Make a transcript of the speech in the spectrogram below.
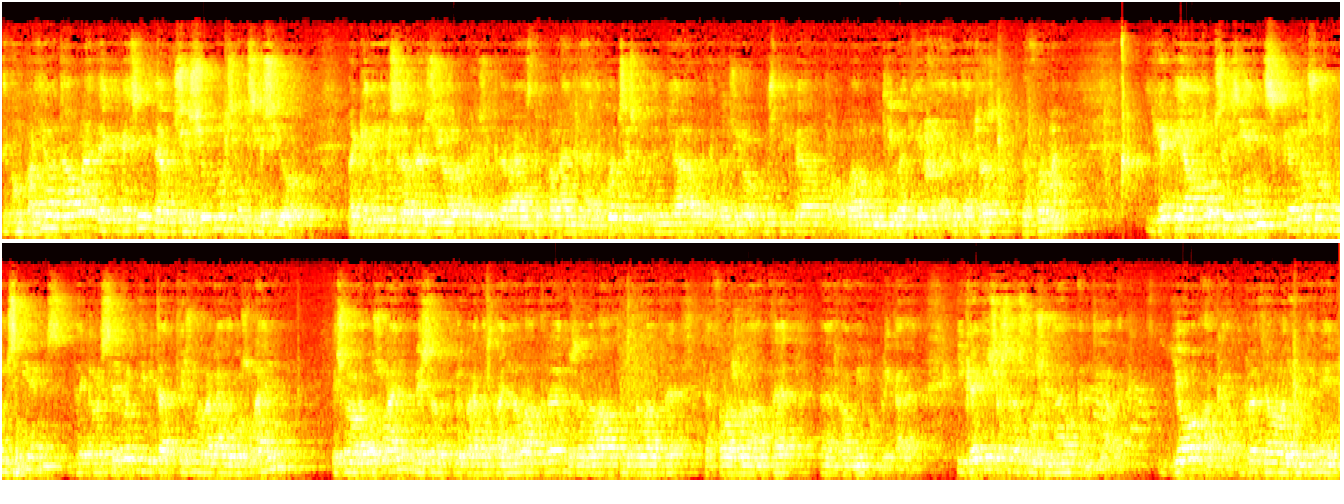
de compartir una taula de, de negociació i conscienciació, perquè no només la pressió, la pressió que de vegades estem parlant de, de cotxes, però també la pressió acústica, la qual motiva aquest, aquest accés de forma. I crec que hi ha molts agents que no són conscients de que la seva activitat, que és una vegada dos l'any, és una dos l'any, més el que vegades l'any de l'altre, més el de l'altre, més de l'altre, que fa la zona alta eh, realment complicada. I crec que això s'ha de solucionar en diàleg. Jo, el que puc retreure l'Ajuntament,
